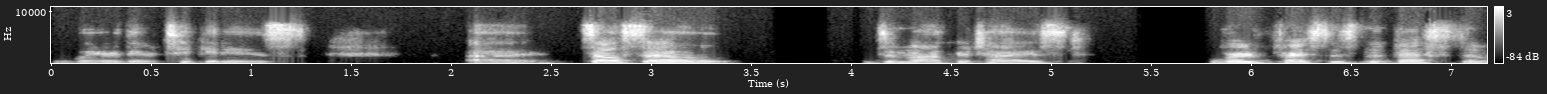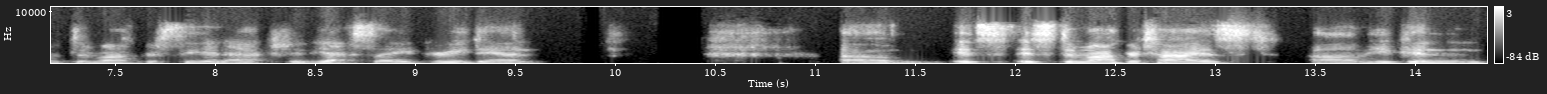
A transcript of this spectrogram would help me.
where their ticket is. Uh, it's also democratized. WordPress is the best of democracy in action. Yes, I agree, Dan. Um, it's it's democratized. Um, you can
